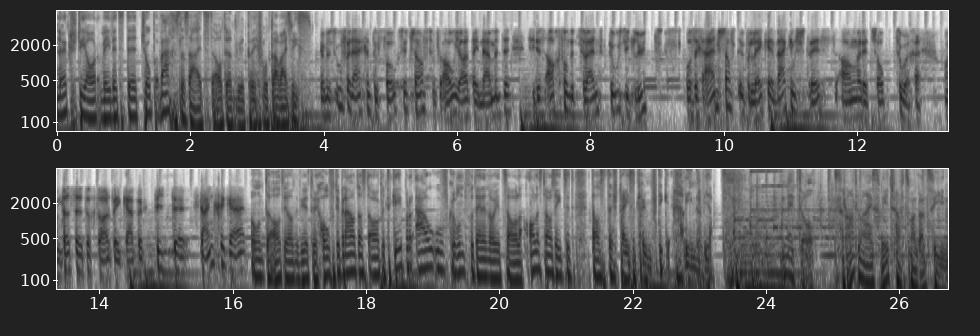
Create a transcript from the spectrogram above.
nächsten Jahr den Job wechseln sagt Adrian Wüttrich von Travail Suisse. Wenn man es aufrechnet auf Volkswirtschaft, auf alle Arbeitnehmenden, sind das 820'000 Leute, die sich ernsthaft überlegen, wegen dem Stress einen anderen Job zu suchen. Und das soll doch der Arbeitgeber bitte zu denken geben. Und Adrian Wüttrich hofft eben auch, dass der Arbeitgeber auch aufgrund von diesen neuen Zahlen alles daran setzt, dass der Stress künftig kleiner wird. Netto, das Radio 1 Wirtschaftsmagazin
